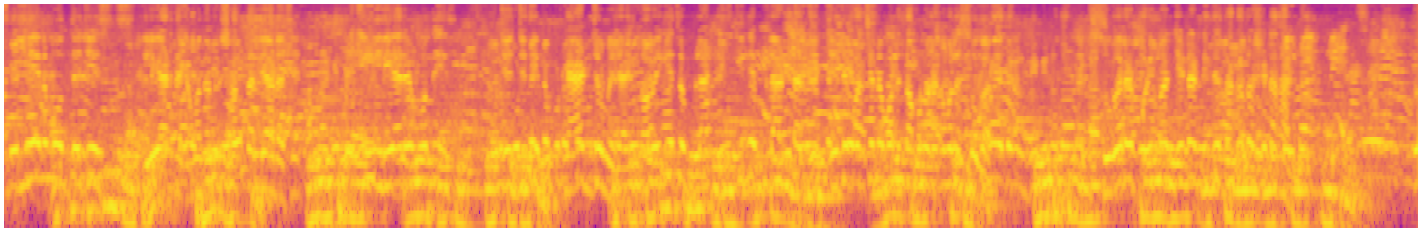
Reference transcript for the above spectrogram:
স্কিনের মধ্যে যে লেয়ার থাকে আমাদের সাতটা লেয়ার আছে। এই লেয়ারের মধ্যে যে যদি ফ্যাট জমে যায় তবে গিয়ে তো ব্লাড স্কিনে ব্লাডটা যেতে পারছে না বলে তখন ওটাকে বলে সুগার সুগারের পরিমাণ যেটা নিতে থাকাতো সেটা থাকবে। তো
